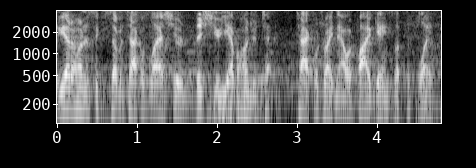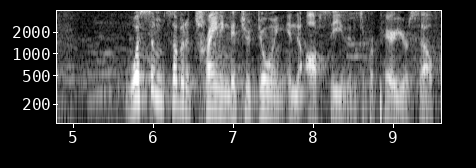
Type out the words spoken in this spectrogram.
you had 167 tackles last year. This year, you have 100 ta- tackles right now with five games left to play. What's some some of the training that you're doing in the off season to prepare yourself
